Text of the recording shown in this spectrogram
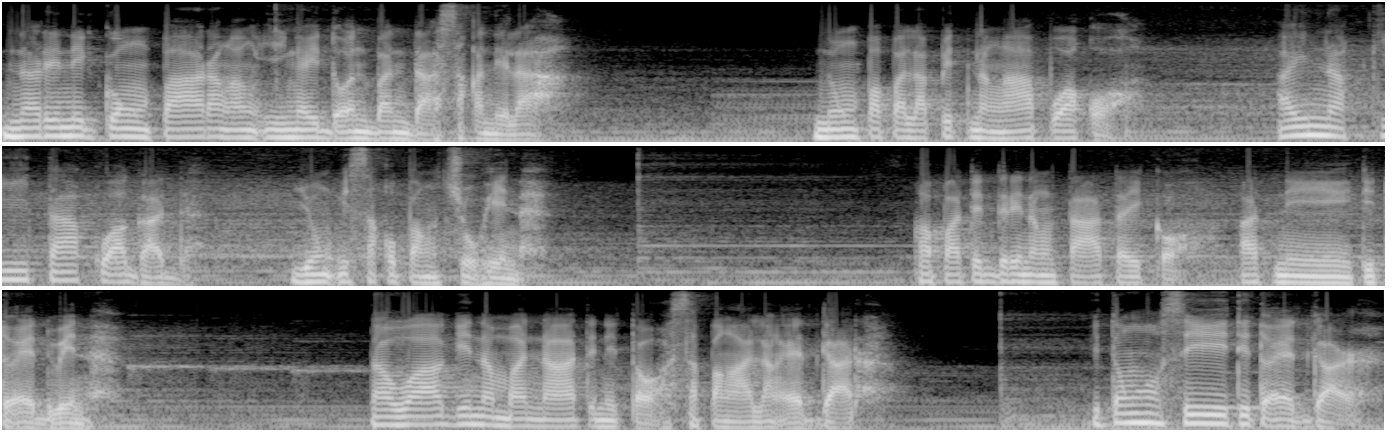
narinig kong parang ang ingay doon banda sa kanila. Nung papalapit na nga po ako, ay nakita ko agad yung isa ko pang tsuhin. Kapatid rin ng tatay ko at ni Tito Edwin. Tawagin naman natin ito sa pangalang Edgar. Itong si Tito Edgar,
